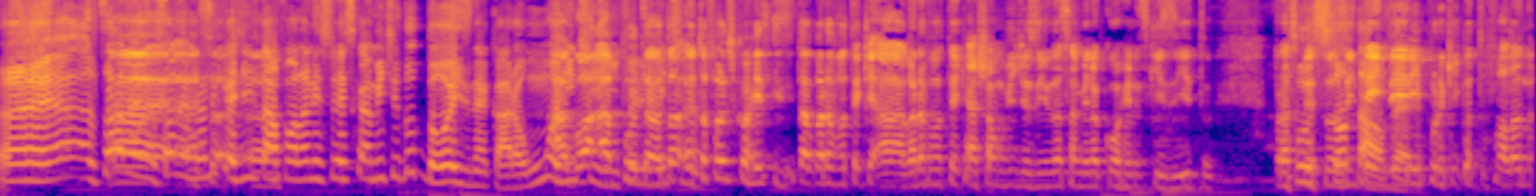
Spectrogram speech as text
É, só, Ah, só lembrando essa- que a gente ah. tava falando especificamente do 2, né, cara? Um a gente. Agora, ah, puta, eu tô, eu tô falando de correr esquisito, agora eu vou ter que, agora eu vou ter que achar um videozinho dessa mina correndo esquisito. Para as pessoas total, entenderem velho. por que, que eu tô falando,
